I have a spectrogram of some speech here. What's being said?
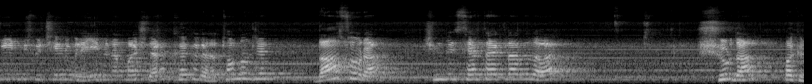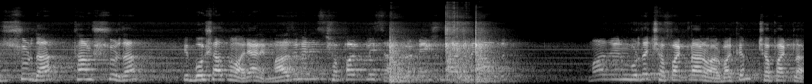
giyinmiş bir çevrim ile 20'den başlayarak 40'a kadar tonlanacak. Daha sonra şimdi sert ayaklarda da var. Şurada bakın şurada tam şurada bir boşaltma var. Yani malzemeniz çapaklıysa örneğin şu malzemeyi aldık. Malzemenin burada çapaklar var. Bakın çapaklar.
